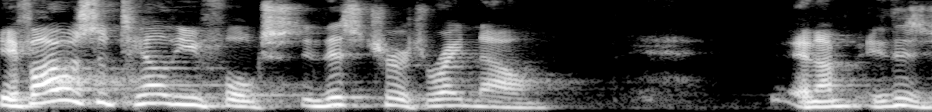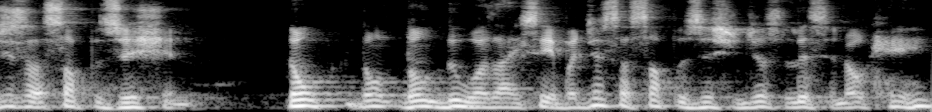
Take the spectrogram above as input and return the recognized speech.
If I was to tell you folks in this church right now, and I'm, this is just a supposition. Don't, don't, don't do what I say, but just a supposition. Just listen, okay?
